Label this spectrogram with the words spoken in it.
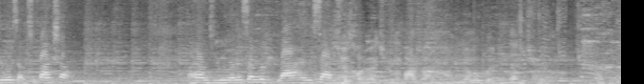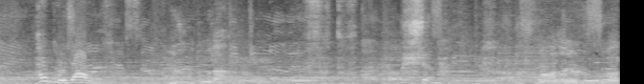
其实我想去坝上，我还想去云南的香格里拉，还有厦门去。草原去什么坝上啊？应该会人带你去的。他又不如家人，他是乳都的，什么？呼和浩特就是乳都啊。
